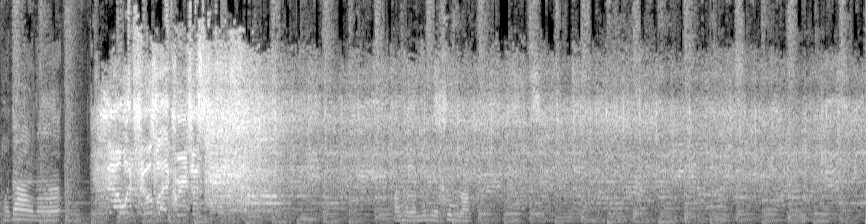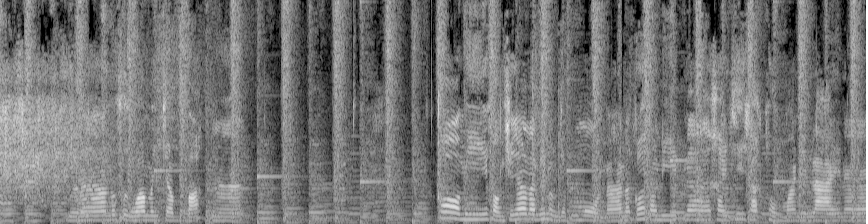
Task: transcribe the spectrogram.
พอได้นะ Now it feels like we just เอาทำไมไม่มีขึ้นวะเดี๋ยวนะฮะรู้สึกว่ามันจะบั๊กนะ ก็มีของช anel นั้นที่ผมจะโปรโมทนะ แล้วก็ตอนนี้นะฮะใครที่ทักผมมาในไลน์นะฮะ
